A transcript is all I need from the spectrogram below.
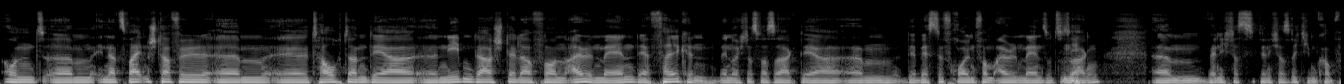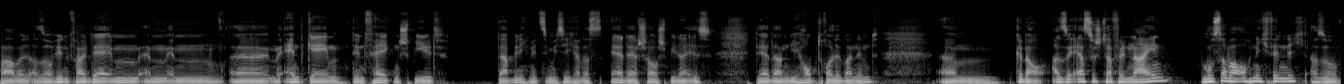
Und ähm, in der zweiten Staffel ähm, äh, taucht dann der äh, Nebendarsteller von Iron Man, der Falcon, wenn euch das was sagt, der, ähm, der beste Freund vom Iron Man sozusagen. Ähm, wenn, ich das, wenn ich das richtig im Kopf habe. Also auf jeden Fall der im, im, im, äh, im Endgame den Falcon spielt. Da bin ich mir ziemlich sicher, dass er der Schauspieler ist, der dann die Hauptrolle übernimmt. Ähm, genau, also erste Staffel nein, muss aber auch nicht, finde ich. Also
